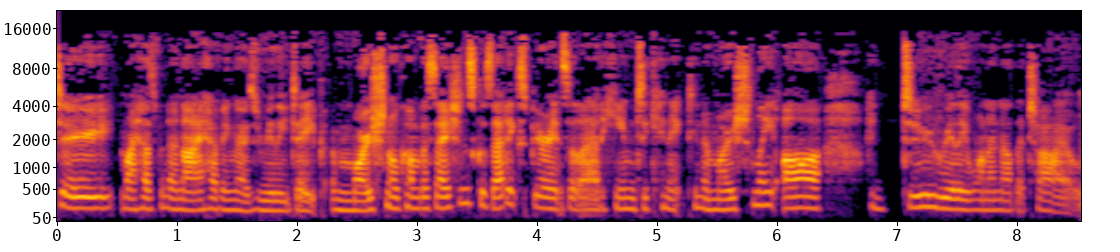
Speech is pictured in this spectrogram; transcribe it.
to my husband and I having those really deep emotional conversations because that experience allowed him to connect in emotionally. Oh, I do really want another child,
